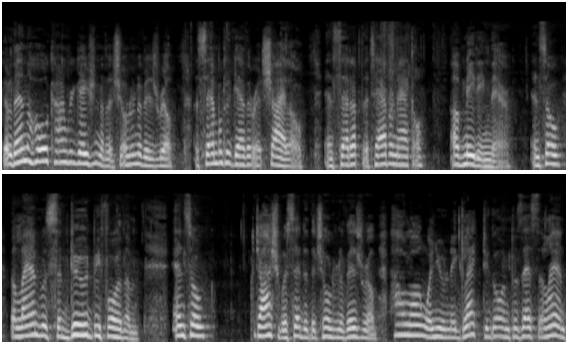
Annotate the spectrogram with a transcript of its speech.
So then the whole congregation of the children of Israel assembled together at Shiloh and set up the tabernacle of meeting there. And so the land was subdued before them. And so Joshua said to the children of Israel, How long will you neglect to go and possess the land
